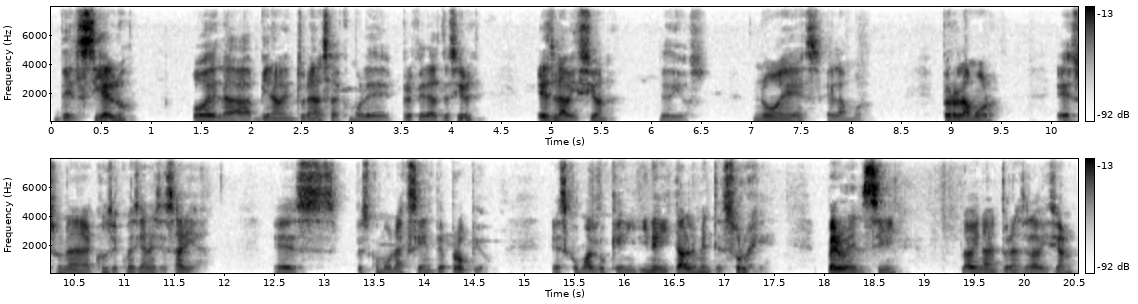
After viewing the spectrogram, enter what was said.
del cielo o de la bienaventuranza, como le prefieras decir, es la visión de Dios no es el amor. Pero el amor es una consecuencia necesaria, es pues como un accidente propio, es como algo que inevitablemente surge, pero en sí la bienaventuranza es la visión,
